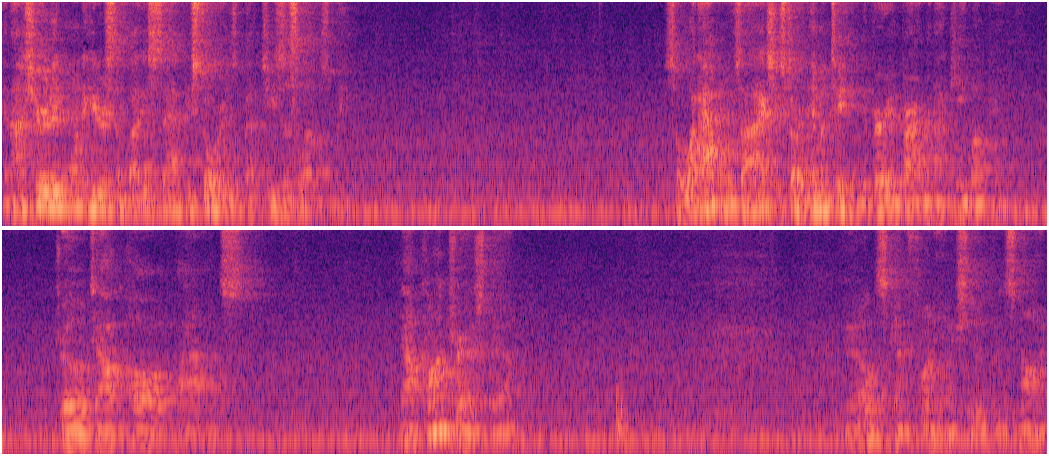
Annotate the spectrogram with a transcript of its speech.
And I sure didn't want to hear somebody's sappy stories about Jesus loves me. So what happened was I actually started imitating the very environment I came up in. Drugs, alcohol, violence. Now contrast that. Well, it's kind of funny actually, but it's not.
